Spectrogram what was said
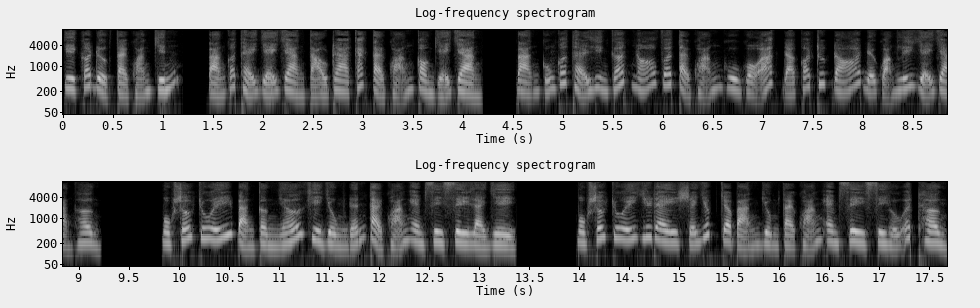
Khi có được tài khoản chính, bạn có thể dễ dàng tạo ra các tài khoản còn dễ dàng. Bạn cũng có thể liên kết nó với tài khoản Google Ads đã có trước đó để quản lý dễ dàng hơn. Một số chú ý bạn cần nhớ khi dùng đến tài khoản MCC là gì? Một số chú ý dưới đây sẽ giúp cho bạn dùng tài khoản MCC hữu ích hơn.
